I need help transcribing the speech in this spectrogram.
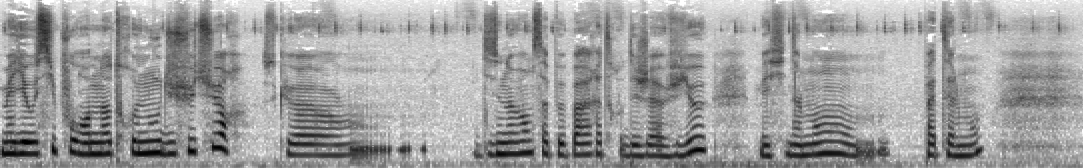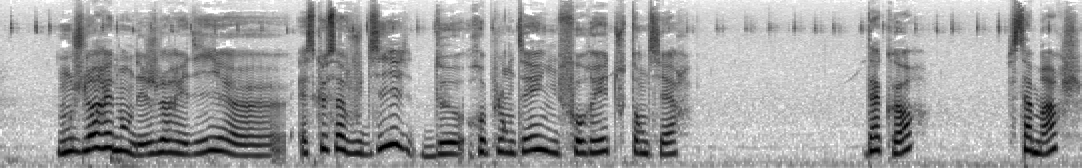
mais il y a aussi pour notre nous du futur. Parce que 19 ans, ça peut paraître déjà vieux, mais finalement, pas tellement. Donc je leur ai demandé, je leur ai dit, euh, est-ce que ça vous dit de replanter une forêt tout entière? D'accord, ça marche.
